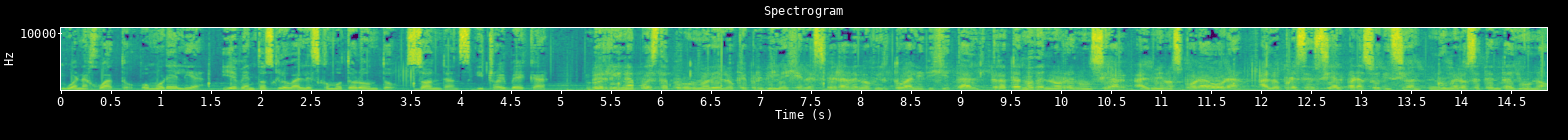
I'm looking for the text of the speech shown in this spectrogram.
Guanajuato o Morelia, y eventos globales como Toronto, Sundance y Tribeca, Berlín apuesta por un modelo que privilegia la esfera de lo virtual y digital, tratando de no renunciar, al menos por ahora, a lo presencial para su edición número 71.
